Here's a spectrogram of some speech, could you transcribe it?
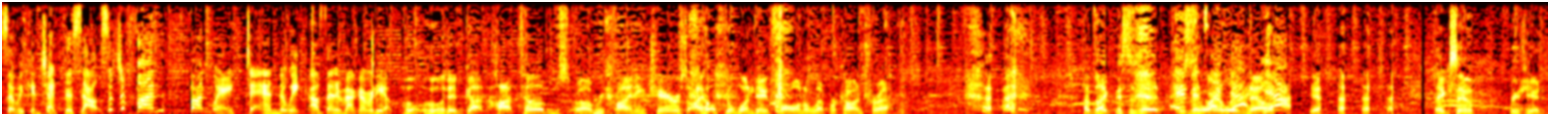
so we could check this out. Such a fun, fun way to end the week. I'll send it back over to you. Who, who? They've got hot tubs, uh, reclining chairs. I hope you'll one day fall in a leprechaun trap. I'm like, this is it. This If is where I live that, now. yeah. Yeah. Thanks, Sue. Appreciate it.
